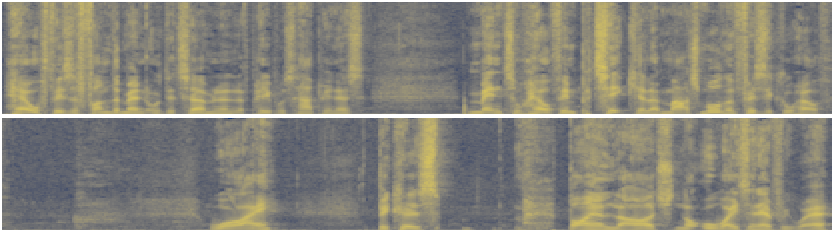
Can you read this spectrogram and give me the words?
Health is a fundamental determinant of people's happiness. Mental health in particular, much more than physical health. Why? Because by and large, not always and everywhere,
